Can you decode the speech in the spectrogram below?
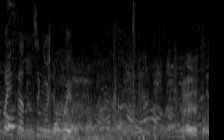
灰色的这个也会有的。哎，等一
